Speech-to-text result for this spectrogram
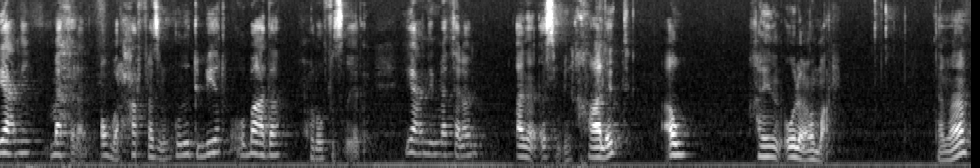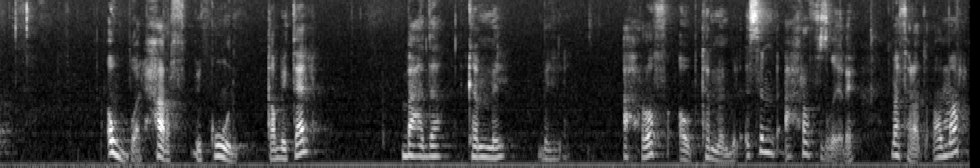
يعني مثلا أول حرف لازم يكون كبير وبعدها حروف صغيرة. يعني مثلا أنا اسمي خالد أو خلينا نقول عمر. تمام؟ أول حرف بيكون كابيتال بعدها كمل بالاحرف أو بكمل بالاسم بأحرف صغيرة. مثلا عمر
